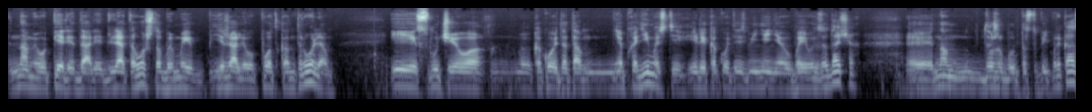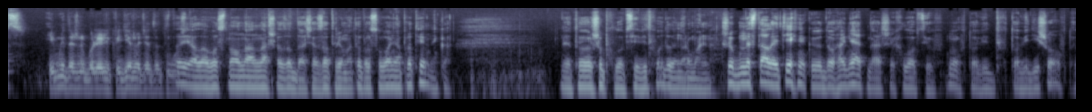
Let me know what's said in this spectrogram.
Нам его передали для того, чтобы мы держали его под контролем. И в случае какой-то там необходимости или какое-то изменение в боевых задачах, э, нам должен был поступить приказ, и мы должны были ликвидировать этот мост. Стояла основна наша задача затримати просування противника. Для того, щоб хлопці відходили нормально. Щоб не стали технікою доганяти наших хлопців. Ну, хто, від, хто відійшов, хто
